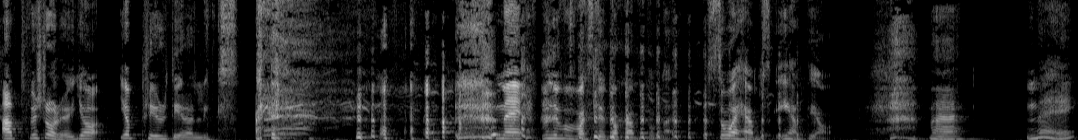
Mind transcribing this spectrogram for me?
Att, förstår du? Jag, jag prioriterar lyx. Nej, men du får faktiskt sluta skämta om det här. Så hemsk är inte jag. Nej. Nej,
